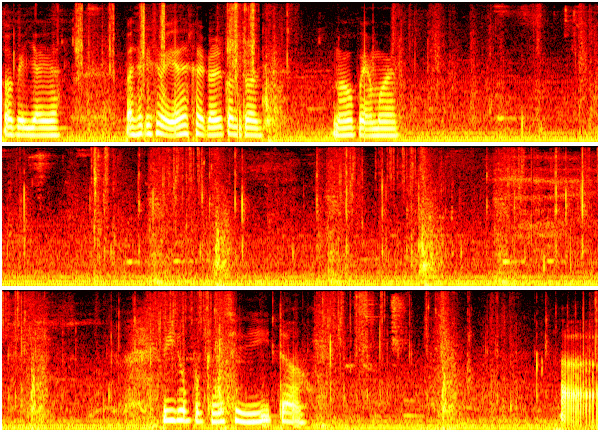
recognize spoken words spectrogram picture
Ok, ya, ya. Pasa que se me había descargado el control. No me podía mover. Pero, ¿por qué no se edita? Ah.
